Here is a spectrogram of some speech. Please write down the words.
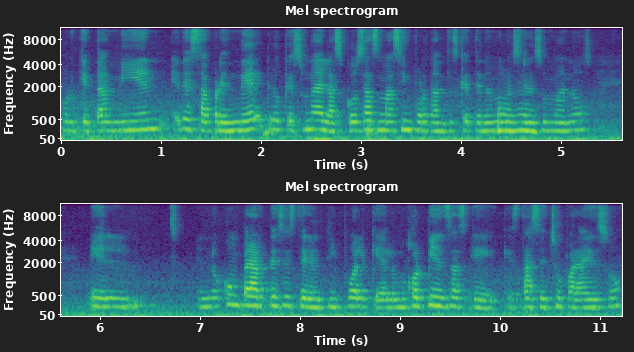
porque también desaprender creo que es una de las cosas más importantes que tenemos los seres humanos, el, no comprarte ese estereotipo al que a lo mejor piensas que, estás hecho para eso,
